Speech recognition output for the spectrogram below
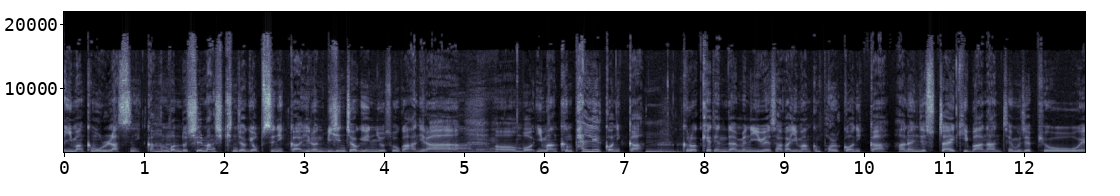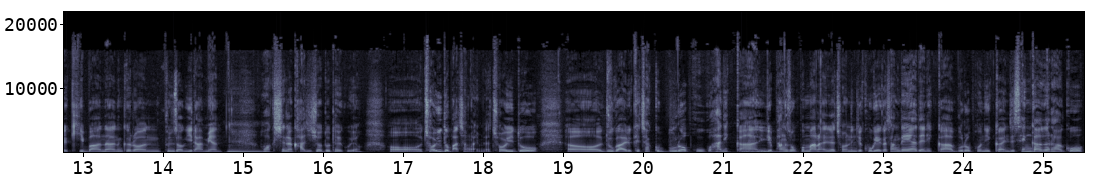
이만큼 올랐으니까 음. 한 번도 실망시킨 적이 없으니까 네. 이런 미신적인 요소가 아니라 아, 네. 어뭐 이만큼 팔릴 거니까 음. 그렇게 된다면 이 회사가 이만큼 벌 거니까 하는 이제 숫자에 기반한 재무제표에 기반한 그런 분석이라면 음. 확신을 가지셔도 되고요. 어 저희도 마찬가지입니다. 저희도 어 누가 이렇게 자꾸 물어보고 하니까 음. 이게 방송뿐만 아니라 저는 이제 고객을 상대해야 되니까 물어보니까 이제 생각을 하고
